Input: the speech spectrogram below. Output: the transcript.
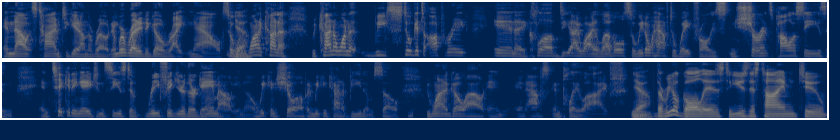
and now it's time to get on the road and we're ready to go right now. So Yeah. we want to kind of we kind of want to we still get to operate in a club DIY level, so we don't have to wait for all these insurance policies and and ticketing agencies to refigure their game out. You know, we can show up and we can kind of beat them. So mm. we want to go out and and apps and play live. Yeah. the real goal is to use this time to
